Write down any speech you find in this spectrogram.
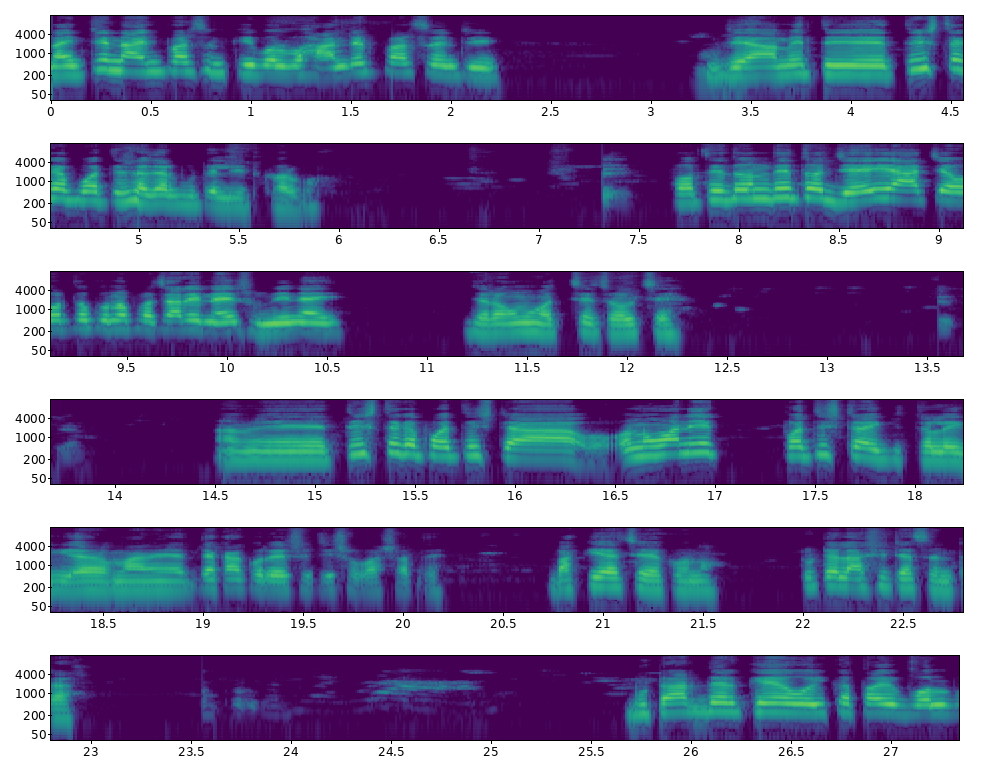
নাইনটি নাইন পার্সেন্ট কি বলব হান্ড্রেড পার্সেন্টই যে আমি ত্রিশ থেকে পঁয়ত্রিশ হাজার ভোটে লিড করব। প্রতিদ্বন্দ্বী তো যেই আছে, ওর তো কোনো প্রচারই নাই, শুনি নাই, যেরকম হচ্ছে, চলছে। আমি ত্রিশ থেকে পঁয়ত্রিশটা অনুমানিক পঁয়ত্রিশটাই চলে গিয়ে মানে দেখা করে এসেছি সবার সাথে। বাকি আছে এখনও। টোটাল আশিটা সেন্টার ভোটারদেরকে ওই কথাই বলব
